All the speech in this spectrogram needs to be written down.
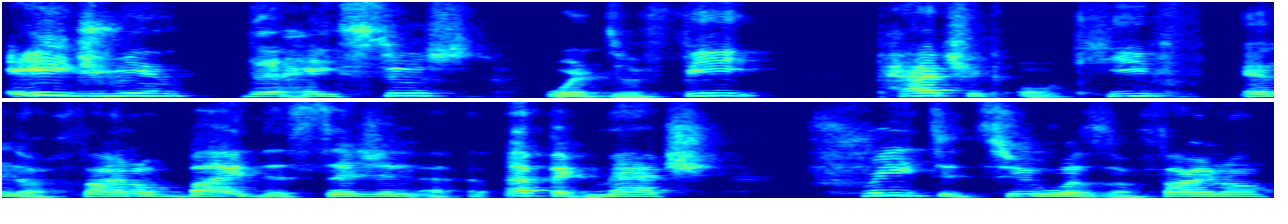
Adrian De Jesus would defeat Patrick O'Keefe in the final by decision. An epic match. 3 to 2 was the final.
